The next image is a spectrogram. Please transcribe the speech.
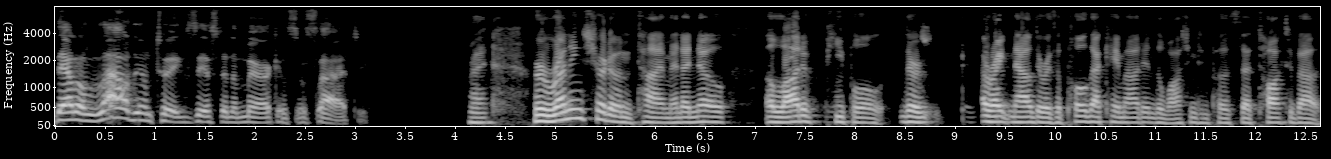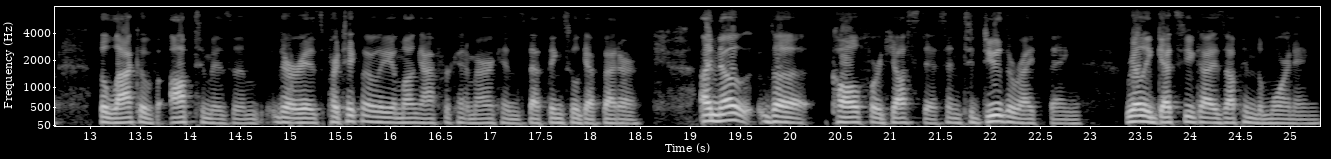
that allow them to exist in American society. Right. We're running short on time, and I know a lot of people there uh, right now there was a poll that came out in the Washington Post that talked about the lack of optimism there is particularly among African Americans that things will get better. I know the call for justice and to do the right thing really gets you guys up in the morning.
